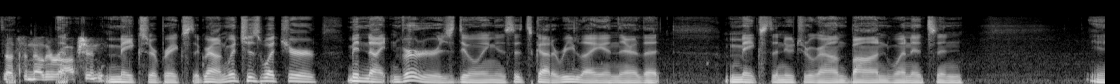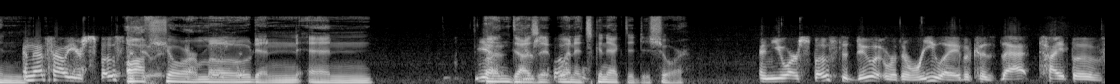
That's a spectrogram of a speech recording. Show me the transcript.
That's another that option. makes or breaks the ground, which is what your MidNite inverter is doing. Is it's got a relay in there that makes the neutral ground bond when it's in in and that's how you're supposed to offshore do it. mode and and yeah, undoes it when it's connected to shore. and you are supposed to do it with a relay because that type of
